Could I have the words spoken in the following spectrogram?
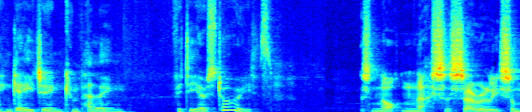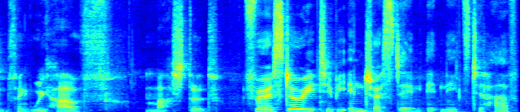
engaging, compelling video stories. It's not necessarily something we have mastered. For a story to be interesting, it needs to have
